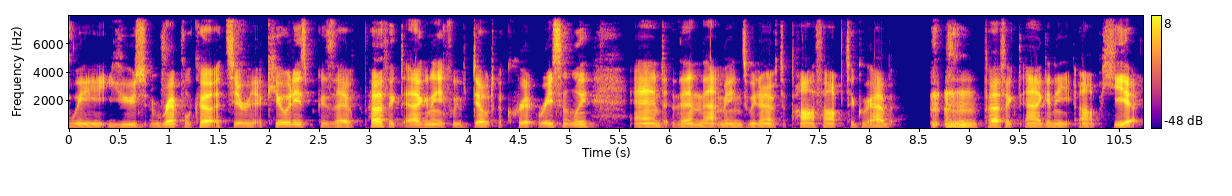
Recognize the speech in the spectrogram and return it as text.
we use replica Atziri Acuities because they have perfect agony if we've dealt a crit recently, and then that means we don't have to path up to grab perfect agony up here,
